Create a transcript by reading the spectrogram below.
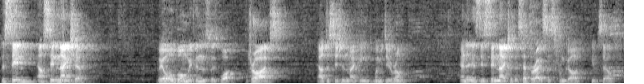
The sin, our sin nature, we are all born with, and this is what drives our decision making when we do wrong. And it is this sin nature that separates us from God Himself.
